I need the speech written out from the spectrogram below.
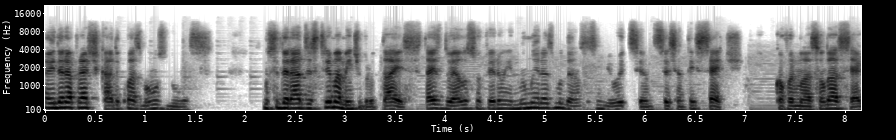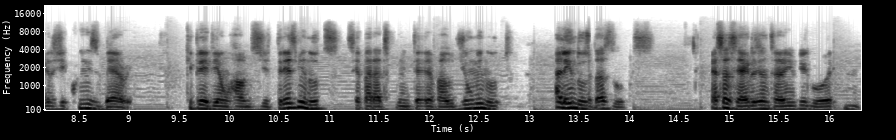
ainda era praticado com as mãos nuas. Considerados extremamente brutais, tais duelos sofreram inúmeras mudanças em 1867, com a formulação das regras de Queensberry, que previam rounds de 3 minutos, separados por um intervalo de 1 minuto, além do uso das luvas. Essas regras entraram em vigor em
